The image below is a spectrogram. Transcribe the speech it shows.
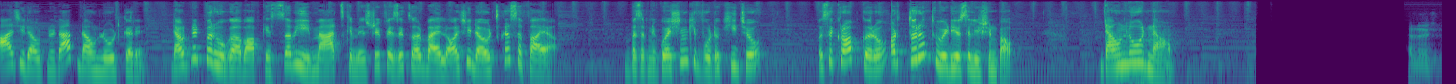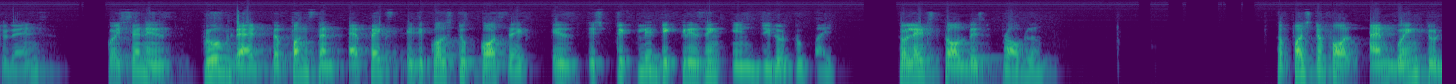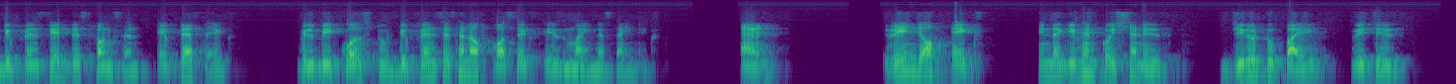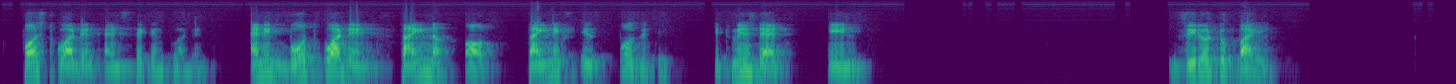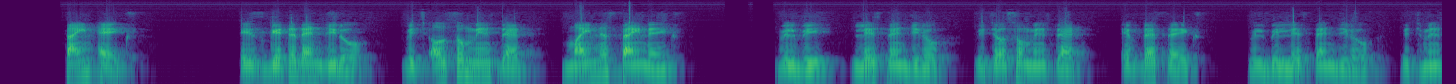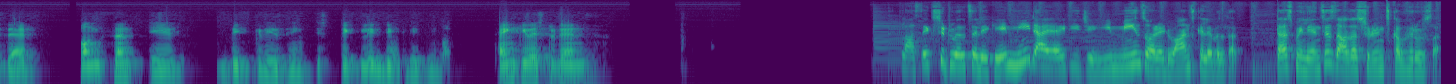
आज ही Doubtnut app download करें। डाउटनेट पर होगा अब आपके सभी मैथ्स, केमिस्ट्री, फिजिक्स और बायोलॉजी डाउट्स का सफाया। बस अपने क्वेश्चन की फ़ोटो खींचो, उसे क्रॉप करो और तुरंत वीडियो सोल्यूशन पाओ। Download now. Hello student question is prove that the function fx is equals to cos x is strictly decreasing in 0 to 5 so let's solve this problem So first of all, I am going to differentiate this function f dash x will be equals to differentiation of cos x is minus sin x. And range of x in the given question is 0 to pi which is first quadrant and second quadrant. And in both quadrants, sign of sin x is positive. It means that in 0 to pi, sin x is greater than 0, which also means that minus sin x will be less than 0, which also means that f dash x will be less than 0, which means that function is decreasing, strictly decreasing. Thank you, students. Class six से twelfth से लेके NEET I I T JEE mains और advance के level तक दस million से ज़्यादा students का भरोसा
